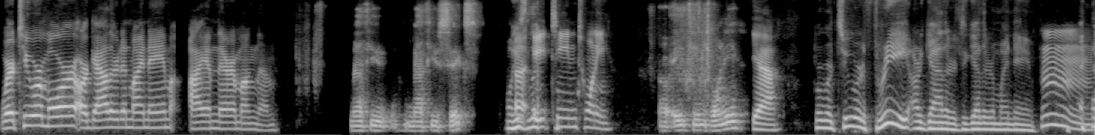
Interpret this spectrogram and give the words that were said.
Where two or more are gathered in my name, I am there among them. Matthew Matthew 6. Well, he's Uh, look, 18, 20. Oh, 18, 20. Yeah. where where two or three are gathered together in my name. Hmm.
